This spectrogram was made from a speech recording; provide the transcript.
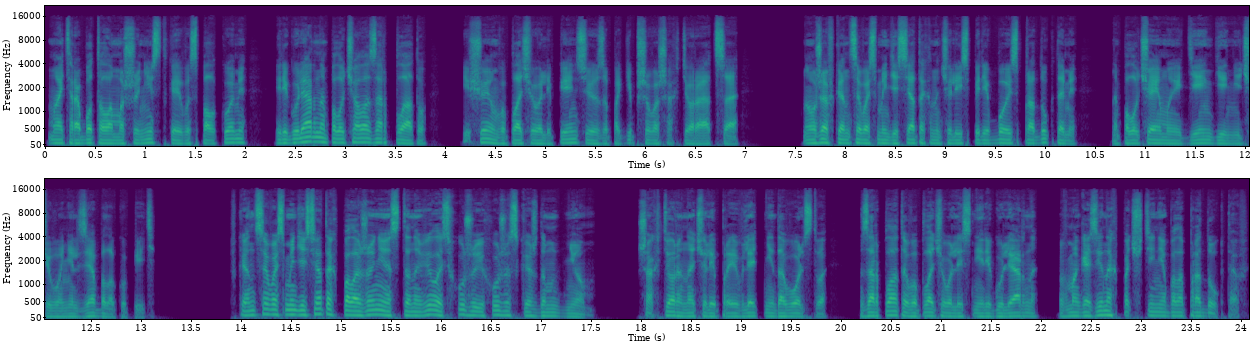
Мать работала машинисткой в исполкоме и регулярно получала зарплату, еще им выплачивали пенсию за погибшего шахтера отца — но уже в конце 80-х начались перебои с продуктами, На получаемые деньги ничего нельзя было купить. В конце 80-х положение становилось хуже и хуже с каждым днем. Шахтеры начали проявлять недовольство. Зарплаты выплачивались нерегулярно, в магазинах почти не было продуктов.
